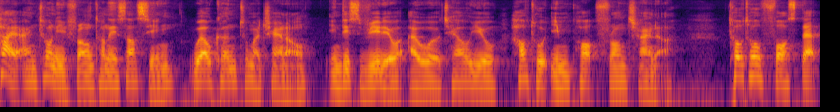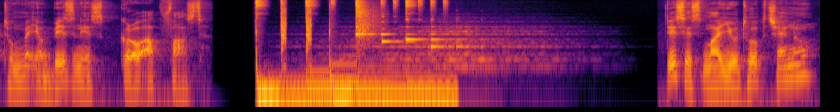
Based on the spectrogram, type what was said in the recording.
Hi, I'm Tony from Tony Sourcing. Welcome to my channel. In this video, I will tell you how to import from China. Total 4 steps to make your business grow up fast. This is my YouTube channel.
